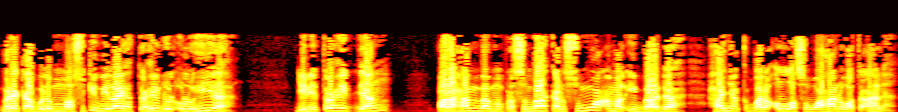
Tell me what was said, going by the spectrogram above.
Mereka belum memasuki wilayah tauhidul uluhiyah. Jadi tauhid yang para hamba mempersembahkan semua amal ibadah hanya kepada Allah Subhanahu wa taala.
